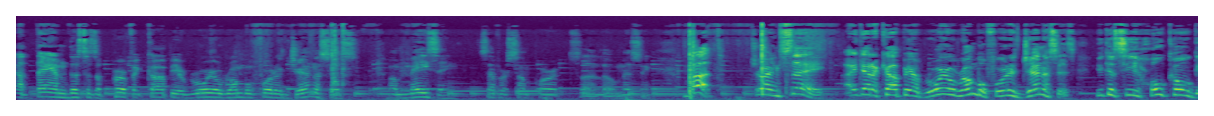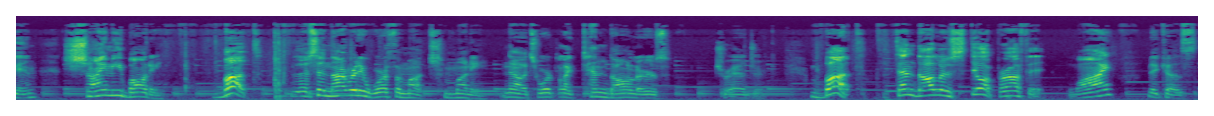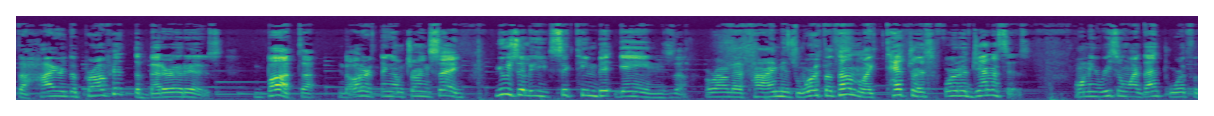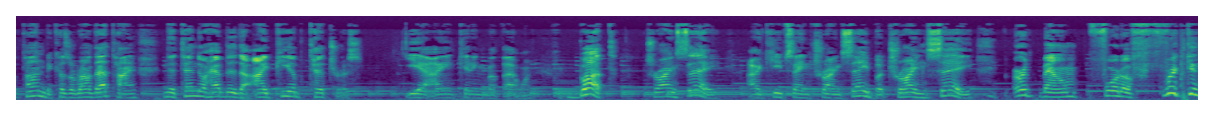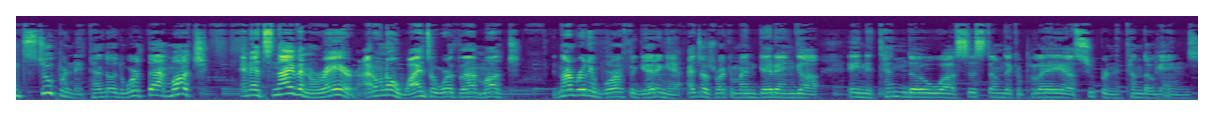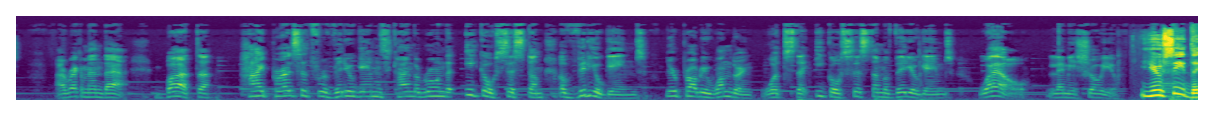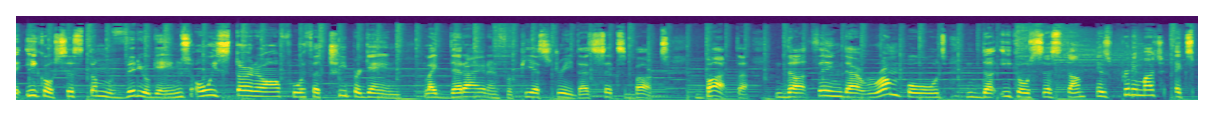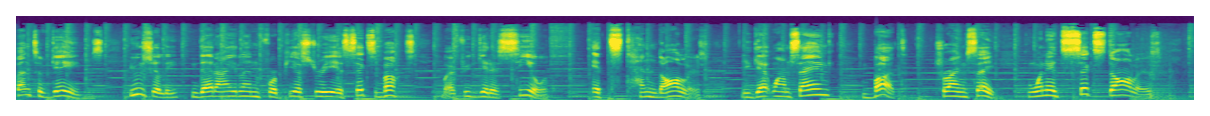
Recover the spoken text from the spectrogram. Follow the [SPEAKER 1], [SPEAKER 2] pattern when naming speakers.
[SPEAKER 1] God damn, this is a perfect copy of Royal Rumble for the Genesis. Amazing. Except for some parts a little missing. But, trying to say, I got a copy of Royal Rumble for the Genesis. You can see Hulk Hogan, shiny body. But, this is not really worth a much money. No, it's worth like $10. Tragic. But, $10 still a profit. Why? Because the higher the profit, the better it is. But uh, the other thing I'm trying to say, usually 16-bit games around that time is worth a ton, like Tetris for the Genesis. Only reason why that's worth a ton because around that time, Nintendo had the, the IP of Tetris. Yeah, I ain't kidding about that one. But, try and say, I keep saying try and say, but try and say, Earthbound for the freaking Super Nintendo It's worth that much. And it's not even rare. I don't know why it's worth that much. It's not really worth getting it. I just recommend getting uh, a Nintendo uh, system that could play uh, Super Nintendo games. I recommend that. But uh, high prices for video games kind of ruin the ecosystem of video games. You're probably wondering, what's the ecosystem of video games? Well, let me show you. You see, the ecosystem of video games always started off with a cheaper game like Dead Island for PS3, that's 6 bucks. But uh, the thing that rumbles the ecosystem is pretty much expensive games. Usually, Dead Island for PS3 is 6 bucks, but if you get it sealed, it's $10. You get what I'm saying? But try and say when it's six dollars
